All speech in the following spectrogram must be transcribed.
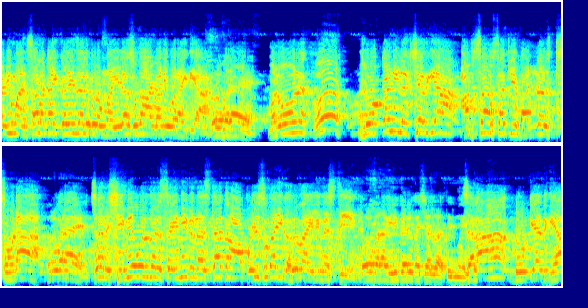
गडी माणसाला काही कळेल झाले बरं महिला सुद्धा आघाडीवर आहे त्या बरोबर आहे. म्हणून लोकांनी लक्षात घ्या आपसा आपसातली भांडणं सोडा. बरोबर आहे. जर सीमेवर जर सैनिक नसता तर आपली सुद्धा ही घरं राहिली नसती. बरोबर आहे. ही घरी कशाला राहतील मग? जरा डोक्यात घ्या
